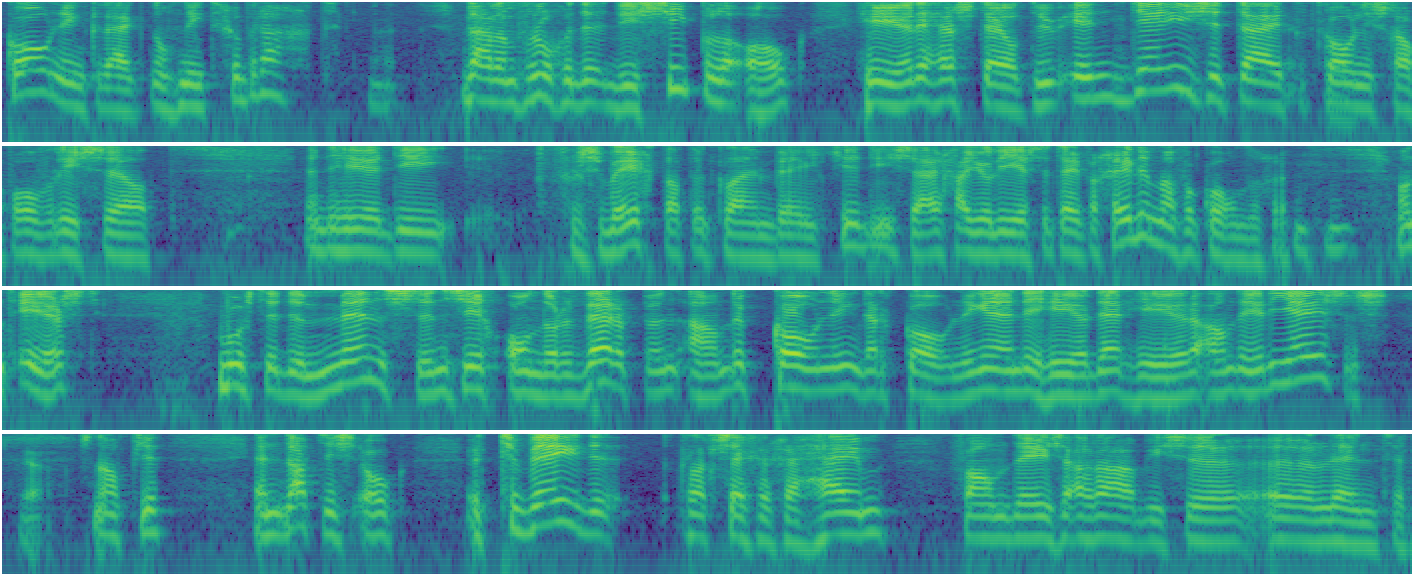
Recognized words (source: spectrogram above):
koninkrijk nog niet gebracht. Nee. Daarom vroegen de discipelen ook: Heer, herstelt u in deze tijd het koningschap over Israël? En de Heer die verzweeg dat een klein beetje. Die zei: Ga jullie eerst het evangelie maar verkondigen. Mhm. Want eerst moesten de mensen zich onderwerpen aan de koning der koningen en de heer der heren, aan de heer Jezus. Ja. Snap je? En dat is ook het tweede, laat ik zeggen, geheim van deze Arabische uh, lente.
